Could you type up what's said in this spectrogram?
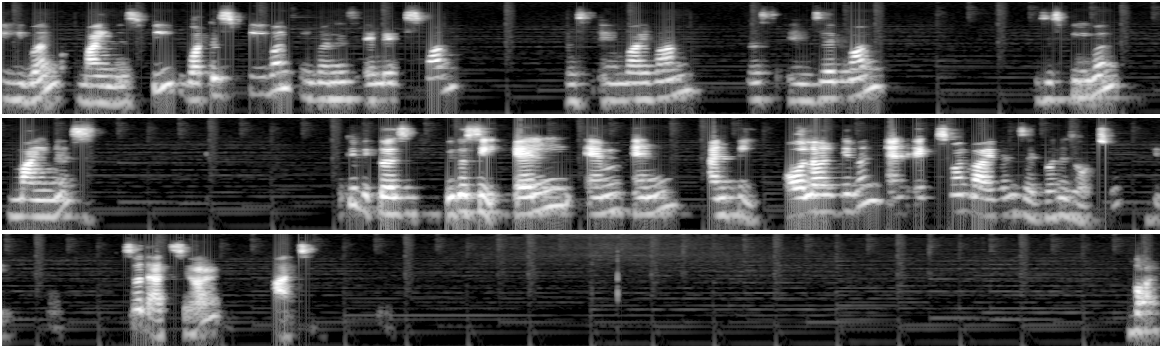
P1 minus P. What is P1? P1 is Lx1 plus My1 plus Nz1. This is P1 minus okay because because see L, M, N and P all are given and X1, Y1, Z1 is also given. So that's your answer. But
